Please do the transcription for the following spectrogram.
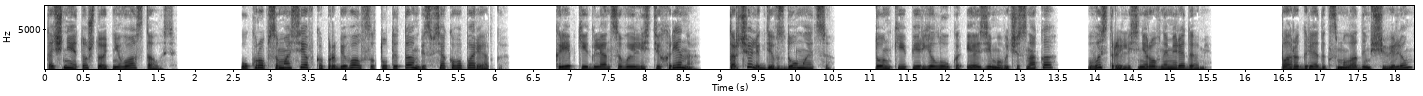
точнее то, что от него осталось. Укроп-самосевка пробивался тут и там без всякого порядка. Крепкие глянцевые листья хрена торчали где вздумается. Тонкие перья лука и озимого чеснока выстроились неровными рядами. Пара грядок с молодым щавелем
